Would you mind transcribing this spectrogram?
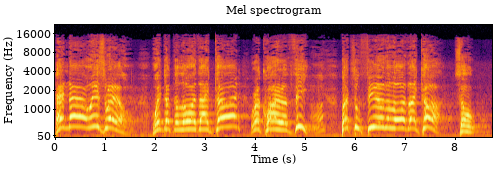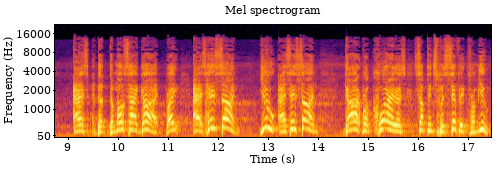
And now, Israel, what doth the Lord thy God require of thee? Uh-huh. but to fear the Lord thy God. So, as the, the Most High God, right, as his son, you as his son, God requires something specific from you,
